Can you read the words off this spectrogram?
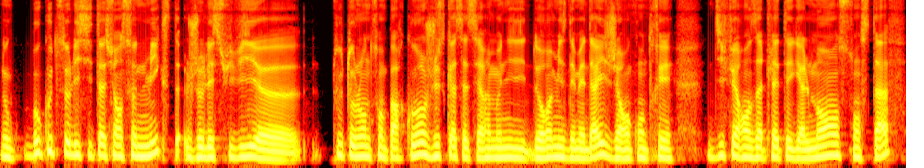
Donc beaucoup de sollicitations en zone mixte. Je l'ai suivi tout au long de son parcours jusqu'à sa cérémonie de remise des médailles. J'ai rencontré différents athlètes également, son staff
